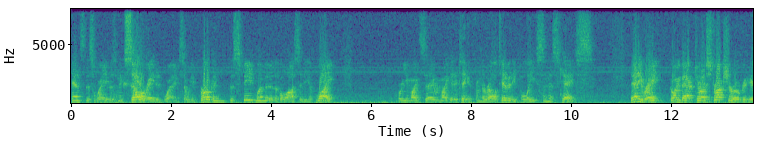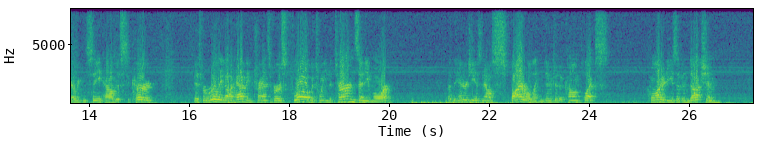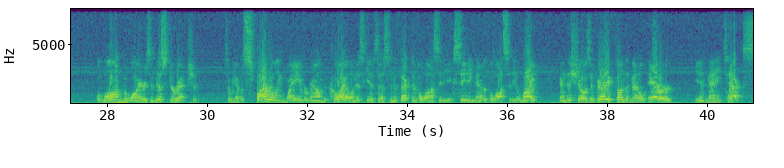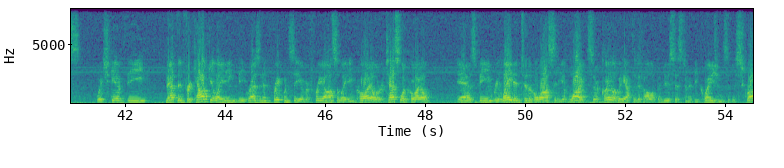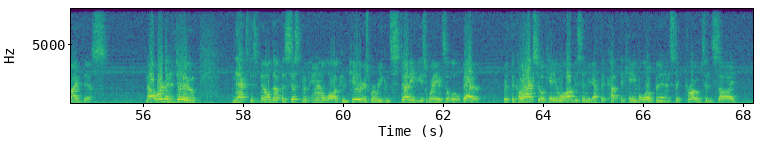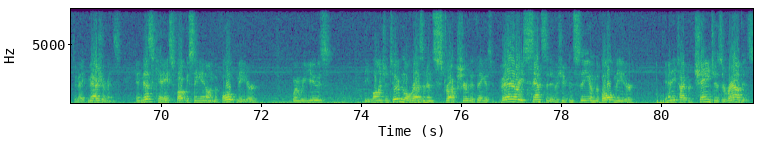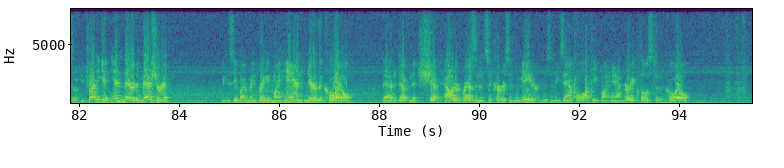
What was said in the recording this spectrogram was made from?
Hence, this wave is an accelerated wave. So we've broken the speed limit of the velocity of light. Or you might say we might get a ticket from the relativity police in this case. At any rate, going back to our structure over here, we can see how this occurred is we're really not having transverse flow between the turns anymore, but the energy is now spiraling due to the complex quantities of induction along the wires in this direction. So we have a spiraling wave around the coil, and this gives us an effective velocity exceeding that of the velocity of light. And this shows a very fundamental error in many texts which give the method for calculating the resonant frequency of a free oscillating coil or a Tesla coil as being related to the velocity of light. So clearly we have to develop a new system of equations to describe this. Now what we're going to do next is build up a system of analog computers where we can study these waves a little better. With the coaxial cable, obviously we'd have to cut the cable open and stick probes inside to make measurements. In this case, focusing in on the voltmeter, when we use the longitudinal resonance structure, the thing is very sensitive, as you can see on the voltmeter, to any type of changes around it. So if you try to get in there to measure it, you can see by me bringing my hand near the coil that a definite shift out of resonance occurs in the meter. And as an example, I'll keep my hand very close to the coil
